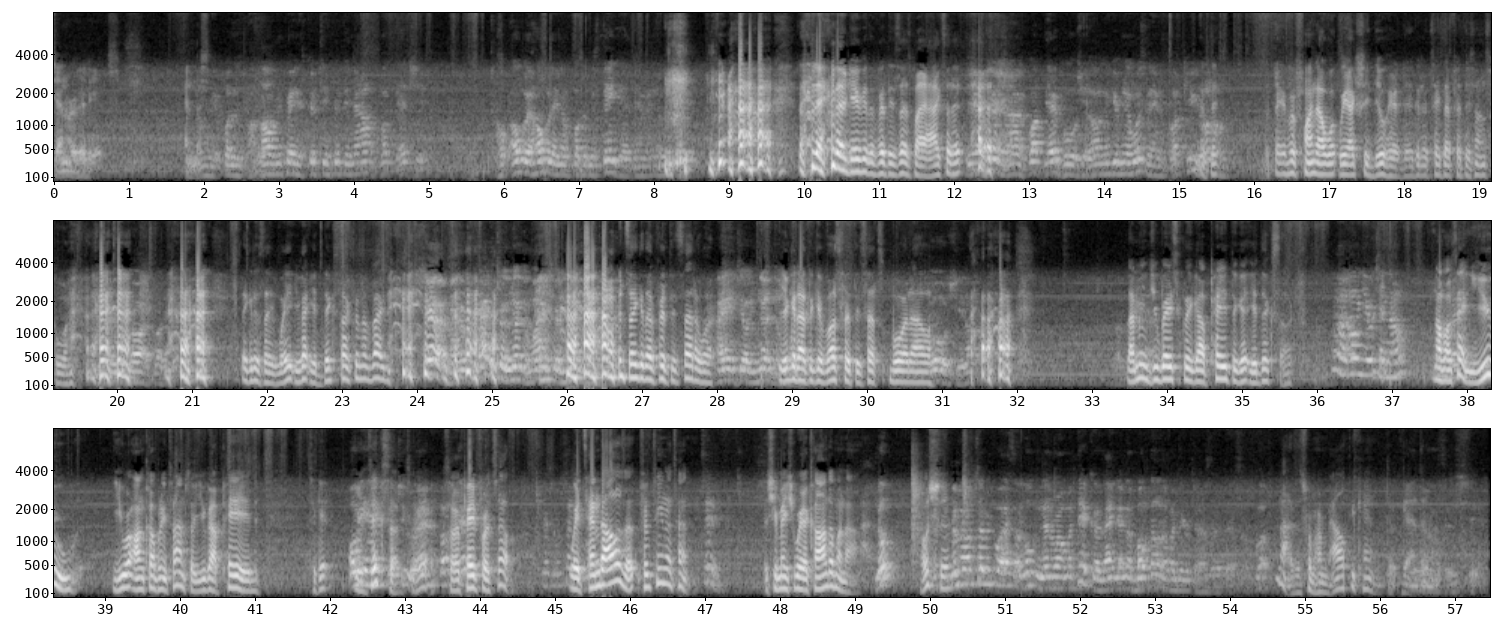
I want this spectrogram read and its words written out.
degenerate idiots. And this, What is, how long we paying is fifteen fifty now? Fuck that shit. Ho- Hopefully, hopefully ain't no fucking mistake, goddamn they, they gave you the 50 cents by accident. Yeah, I'm saying, all right, fuck that bullshit. I don't give me no what's name. Fuck you. If they- ever find out what we actually do here, they're gonna take that 50 cents away. Very hard, fuck that. they're gonna say, wait, you got your dick sucked in the back? Sure, man. I ain't tell you nothing. I ain't you nothing. I'm taking that 50 cent away. I ain't tell you nothing. You're gonna have to give us 50 cents more an hour. Bullshit. That means you basically got paid to get your dick sucked. No, I don't give a shit now. No, but I'm saying you, you were on company time, so you got paid to get Oh, your yeah, dick sucked, right? right? So it oh, paid for itself. That's what I'm saying. Wait, ten dollars? At fifteen or ten? Ten. Does she make you wear a condom or not? Nope. Oh shit! Remember I was telling you before I started holding nothing wrong with my dick because I ain't got no bolt on my dick. So I said, so fuck. Nah, just from her mouth. You can't do, it. Shit.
